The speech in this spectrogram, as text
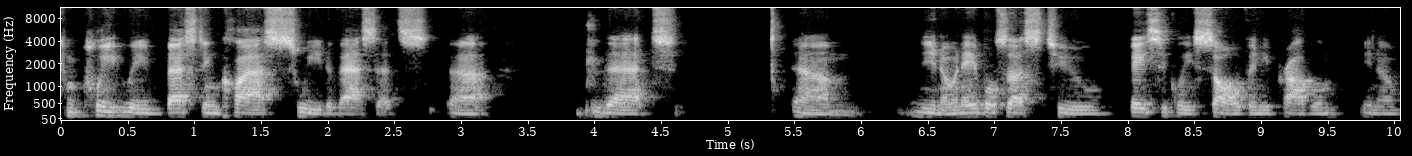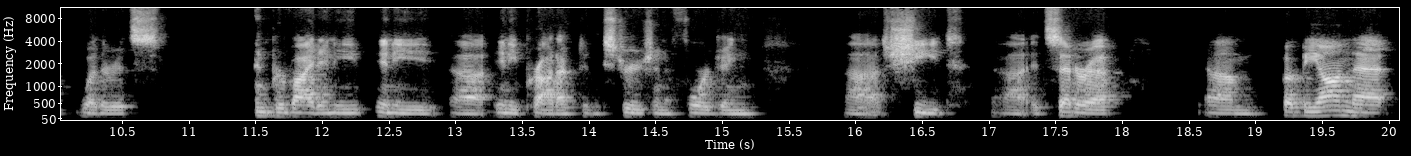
completely best in class suite of assets uh, that um, you know enables us to basically solve any problem you know whether it's and provide any any uh, any product an extrusion a forging uh, sheet uh, etc um, but beyond that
